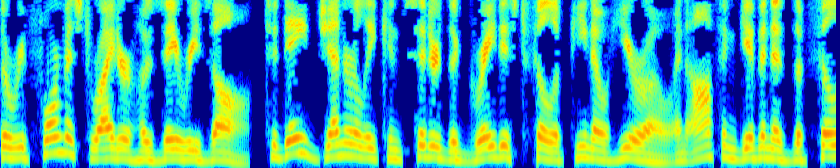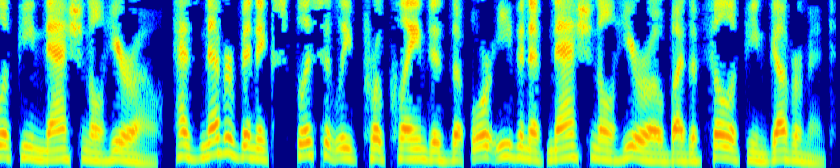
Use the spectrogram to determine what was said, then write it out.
The reformist writer José Rizal, today generally considered the greatest Filipino hero and often given as the Philippine national hero, has never been explicitly proclaimed as the, or even a, national hero by the Philippine government.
